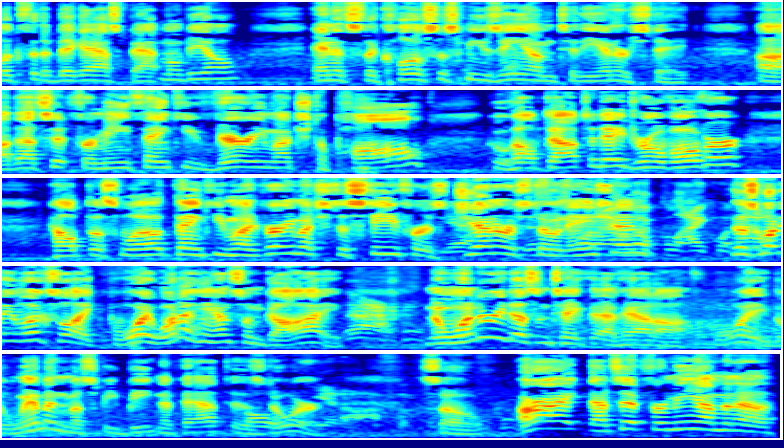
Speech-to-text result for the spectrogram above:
Look for the big ass Batmobile and it's the closest museum to the interstate. Uh, that's it for me. Thank you very much to Paul who helped out today, drove over, helped us load. Thank you very much to Steve for his generous this is donation. look like this is what he looks like. Boy, what a handsome guy. Ah. No wonder he doesn't take that hat off. Boy, the women must be beating a path to his Oh, door. get off of So, all right, that's it for me. I'm going to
